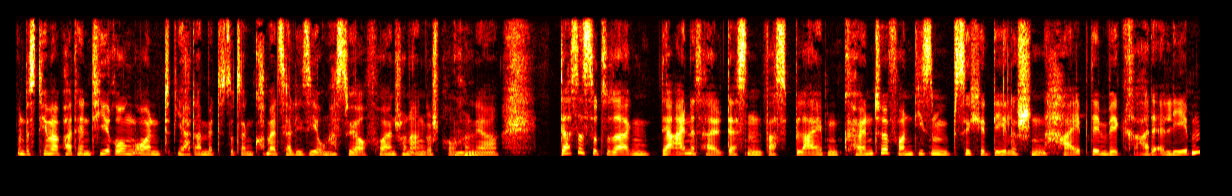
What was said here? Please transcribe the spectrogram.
Und das Thema Patentierung und ja, damit sozusagen Kommerzialisierung hast du ja auch vorhin schon angesprochen, mhm. ja. Das ist sozusagen der eine Teil dessen, was bleiben könnte von diesem psychedelischen Hype, den wir gerade erleben.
